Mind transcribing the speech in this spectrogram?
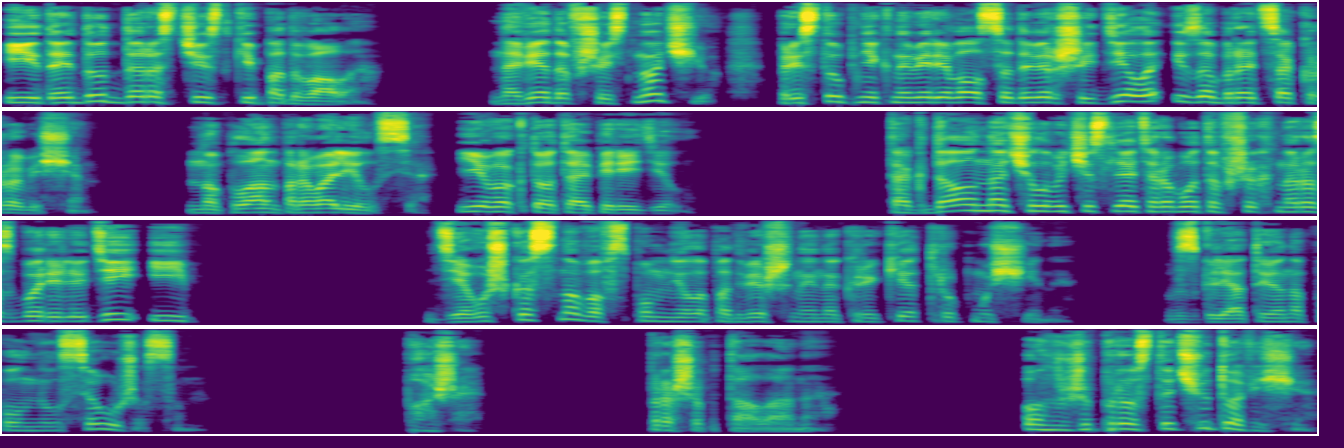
и дойдут до расчистки подвала. Наведавшись ночью, преступник намеревался довершить дело и забрать сокровища. Но план провалился, его кто-то опередил. Тогда он начал вычислять работавших на разборе людей и... Девушка снова вспомнила подвешенный на крюке труп мужчины. Взгляд ее наполнился ужасом. «Боже!» — прошептала она. «Он же просто чудовище!»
